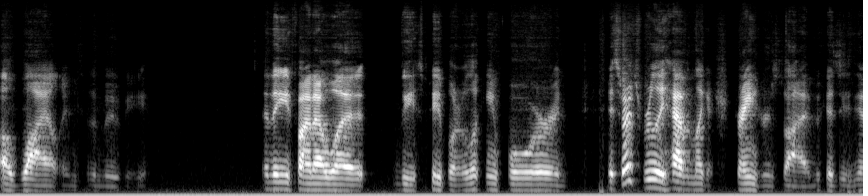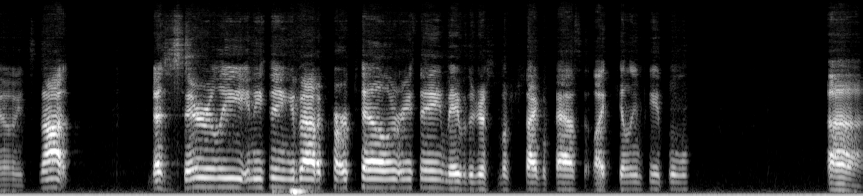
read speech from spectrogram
a while into the movie. And then you find out what these people are looking for, and it starts really having like a stranger's vibe because you know it's not necessarily anything about a cartel or anything. Maybe they're just a bunch of psychopaths that like killing people. Um,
